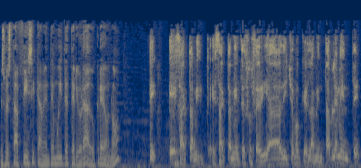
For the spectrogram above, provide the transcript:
eso está físicamente muy deteriorado, creo, ¿no? Sí, exactamente, exactamente eso se había dicho porque lamentablemente,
